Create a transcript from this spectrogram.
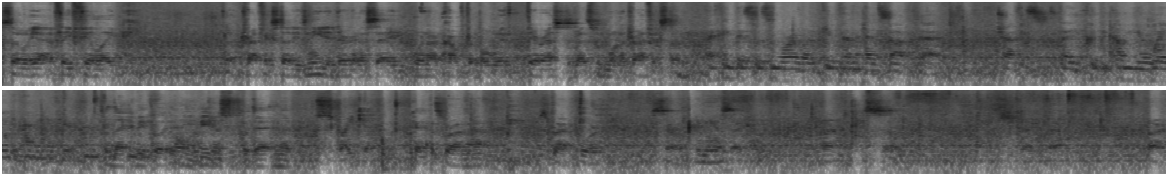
so yeah, if they feel like a traffic study is needed, they're going to say, we're not comfortable with their estimates, we want a traffic study. I think this was more like give them a heads up that traffic study could be coming your way depending if you're. So that could be put, you just put that in the, Strike it. okay. That's where I'm at. Strike four. So, give me a second. Uh, So, strike that. All right.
